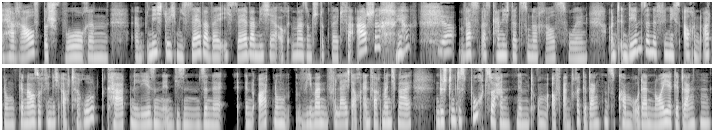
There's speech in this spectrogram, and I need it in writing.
heraufbeschworen, ähm, nicht durch mich selber, weil ich selber mich ja auch immer so ein Stück weit verarsche, ja. Ja. Was, was kann ich dazu noch rausholen? Und in dem Sinne finde ich es auch in Ordnung. Genauso finde ich auch Tarotkarten lesen in diesem Sinne in Ordnung, wie man vielleicht auch einfach manchmal ein bestimmtes Buch zur Hand nimmt, um auf andere Gedanken zu kommen oder neue Gedanken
